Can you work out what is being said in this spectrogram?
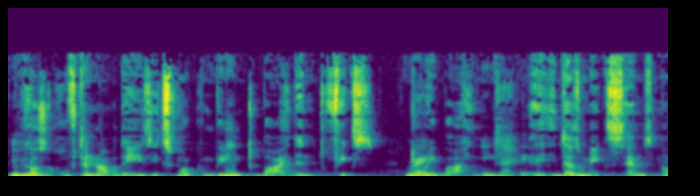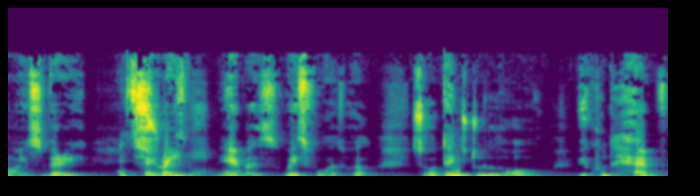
because often nowadays it's more convenient to buy than to fix, to Right. rebuy. Exactly. It doesn't make sense. No, it's very It's very strange. wasteful, Yeah. yeah. but it's wasteful as well. So thanks to the law, we could have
